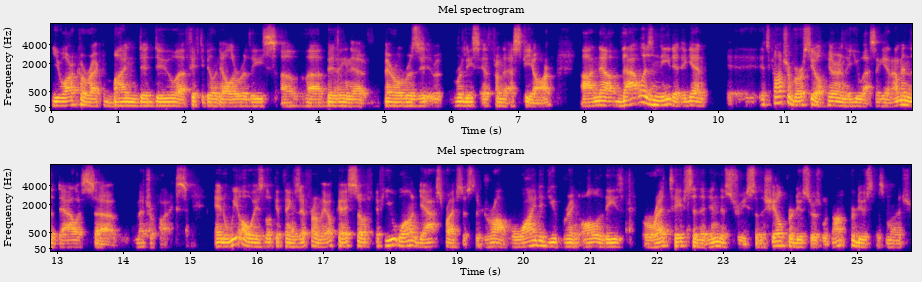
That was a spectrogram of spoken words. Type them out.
you are correct. Biden did do a $50 billion release of uh, billion uh, barrel re- release from the SPR. Uh, now, that was needed. Again, it's controversial here in the US. Again, I'm in the Dallas uh, Metroplex. And we always look at things differently. Okay, so if you want gas prices to drop, why did you bring all of these red tapes to the industry so the shale producers would not produce as much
